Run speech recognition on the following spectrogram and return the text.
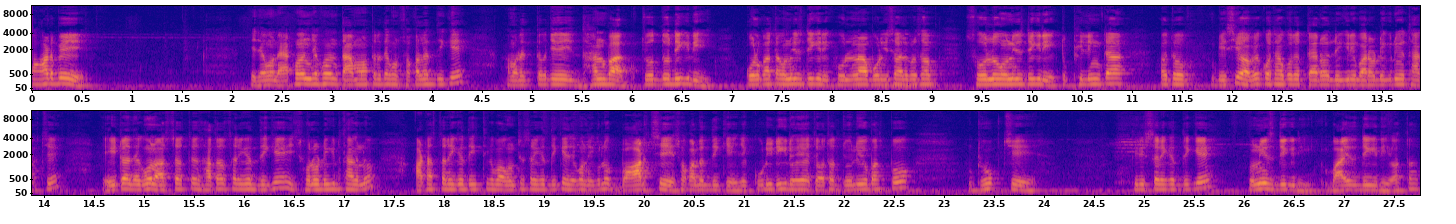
বাড়বে। এই যেমন এখন যখন তাপমাত্রা দেখুন সকালের দিকে, আমরা দেখতে পাচ্ছি এই ধানবাদ, চোদ্দ ডিগ্রি, কলকাতা উনিশ ডিগ্রি, খুলনা, বরিশাল, এগুলো সব ষোলো, উনিশ ডিগ্রি। একটু ফিলিংটা হয়তো বেশি হবে, কোথাও কোথাও তেরো ডিগ্রি, বারো ডিগ্রিও থাকছে। এইটা দেখুন আস্তে আস্তে সাতাশ তারিখের দিকে এই ষোলো ডিগ্রি থাকল। আঠাশ তারিখের দিক থেকে বা উনত্রিশ তারিখের দিকে দেখুন এগুলো বাড়ছে সকালের দিকে। যে কুড়ি ডিগ্রি হয়ে যাচ্ছে, অর্থাৎ জলীয় বাষ্প ঢুকছে। তিরিশ তারিখের দিকে উনিশ ডিগ্রি, বাইশ ডিগ্রি, অর্থাৎ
